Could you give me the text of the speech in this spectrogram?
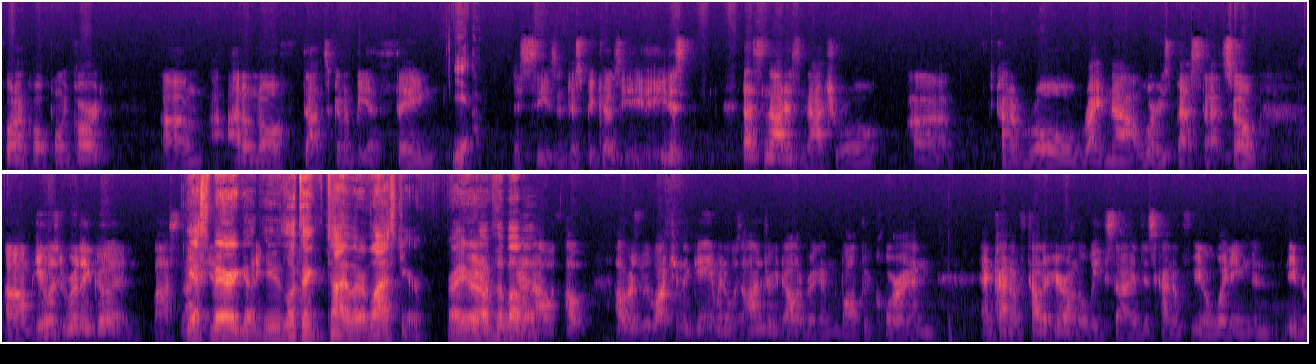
quote unquote point guard. Um, I- don't know if that's going to be a thing Yeah. this season, just because he, he just that's not his natural uh, kind of role right now, where he's best at. So um, he was really good last night. Yes, very good. He looked like Tyler of last year. right? Yeah, of the bubble. I was I, I was rewatching the game and it was Andre Iguodala bringing the ball through court and and kind of Tyler here on the weak side, just kind of you know waiting and you know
